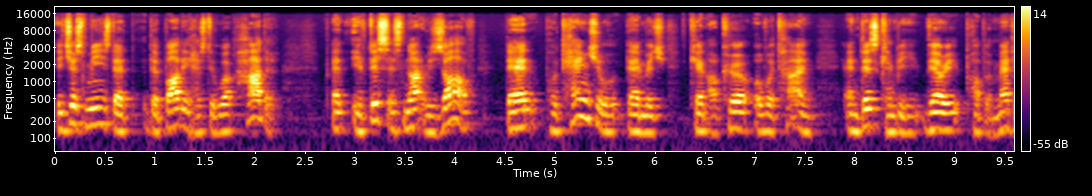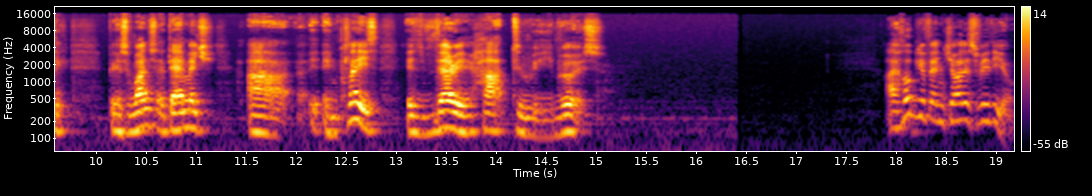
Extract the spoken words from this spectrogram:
It just means that the body has to work harder. And if this is not resolved, then potential damage can occur over time, and this can be very problematic because once a damage uh, in place, it's very hard to reverse. I hope you've enjoyed this video.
